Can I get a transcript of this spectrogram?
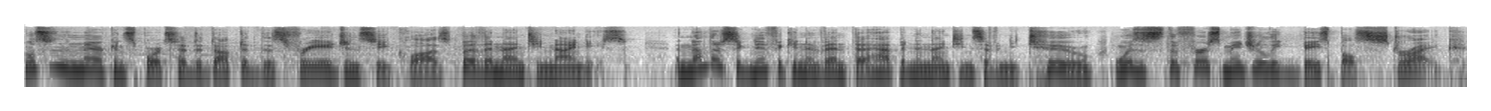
Most American sports had adopted this free agency clause by the 1990s. Another significant event that happened in 1972 was the first Major League Baseball strike.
